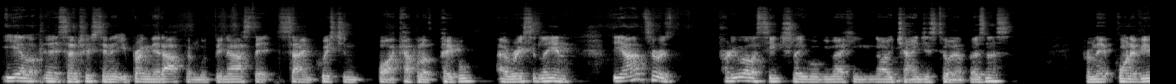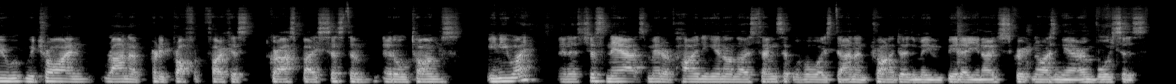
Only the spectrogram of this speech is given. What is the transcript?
Yeah, look, it's interesting that you bring that up. And we've been asked that same question by a couple of people uh, recently. And the answer is pretty well essentially we'll be making no changes to our business. From that point of view, we try and run a pretty profit focused grass based system at all times anyway. And it's just now it's a matter of honing in on those things that we've always done and trying to do them even better, you know, scrutinizing our invoices,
